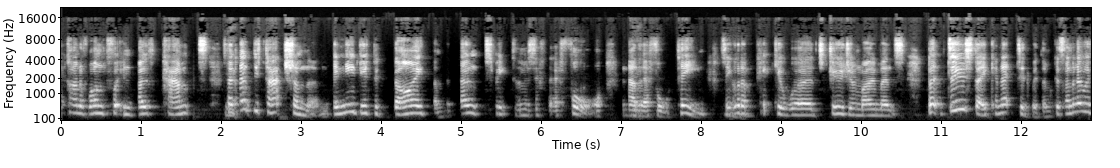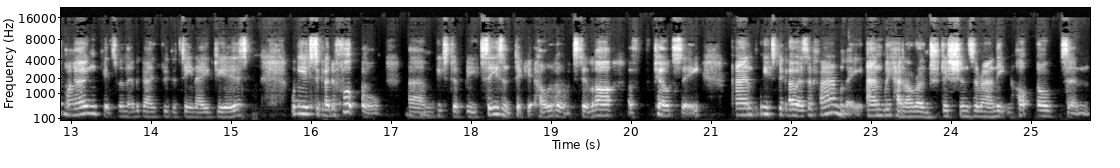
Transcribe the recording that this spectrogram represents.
kind of one foot in both camps. So yeah. don't detach from them. They need you to guide them, but don't speak to them as if they're four. Now they're 14. So you've got to pick your words, choose your moments, but do stay connected with them. Because I know with my own kids, when they were going through the teenage years, we used to go to football. Um, we used to be season ticket holder, we still are, of Chelsea. And we used to go as a family and we had our own traditions around eating hot dogs and,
